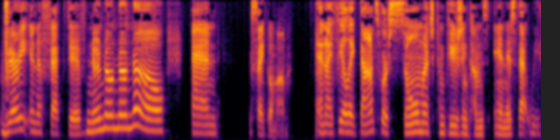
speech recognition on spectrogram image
very ineffective, no, no, no, no, and psycho mom. And I feel like that's where so much confusion comes in is that we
